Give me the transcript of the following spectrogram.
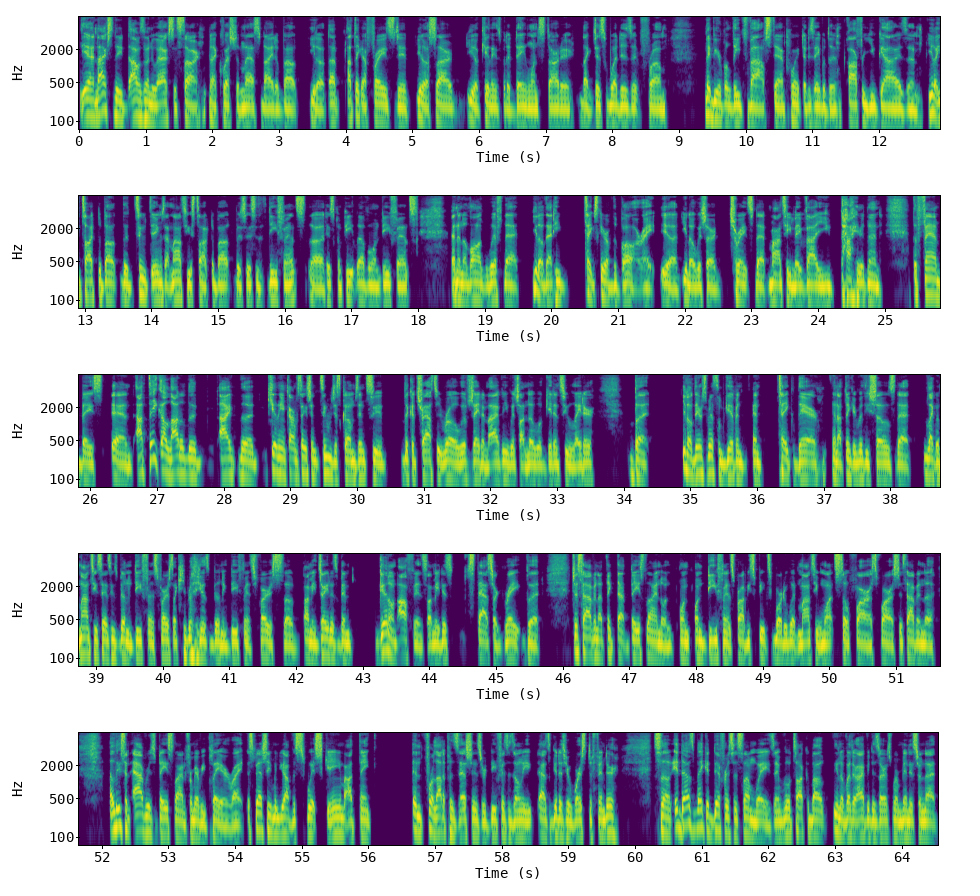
Yeah, and actually, I was going to ask Sorry, that question last night about, you know, I, I think I phrased it, you know, sorry you know, Killian's been a day one starter. Like, just what is it from maybe a relief valve standpoint that he's able to offer you guys? And, you know, he talked about the two things that Monty's talked about, which is his defense, uh, his compete level on defense. And then along with that, you know, that he takes care of the ball, right? Yeah, you know, which are traits that Monty may value higher than the fan base. And I think a lot of the I the Killian conversation too just comes into the contrasted role with Jaden Ivey, which I know we'll get into later. But you know, there's been some give and, and take there, and I think it really shows that, like when Monty says, he's building defense first. Like he really is building defense first. So I mean, Jaden's been good on offense. I mean, his stats are great, but just having, I think that baseline on, on, on defense probably speaks more to what Monty wants so far, as far as just having the, at least an average baseline from every player, right? Especially when you have a switch scheme. I think and for a lot of possessions, your defense is only as good as your worst defender. So it does make a difference in some ways. And we'll talk about, you know, whether Ivey deserves more minutes or not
